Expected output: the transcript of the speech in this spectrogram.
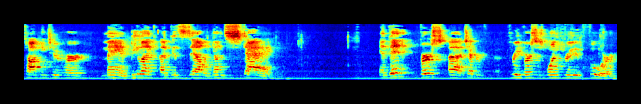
talking to her man, be like a gazelle, a young stag. And then, verse uh, chapter 3, verses 1 through 4,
